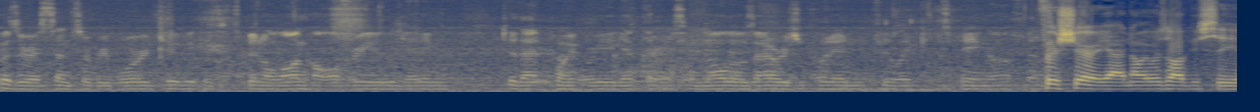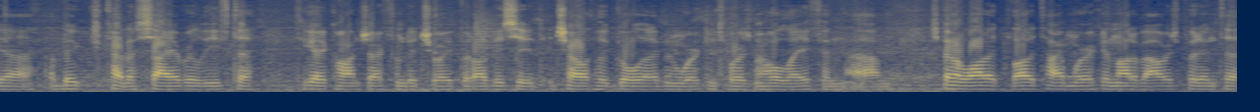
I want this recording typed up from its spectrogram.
Was there a sense of reward too? Because it's been a long haul for you getting to that point where you get there. So and all those hours you put in, you feel like it's paying off now. For sure, yeah. No, it was obviously uh, a big kind of sigh of relief to, to get a contract from Detroit, but obviously a childhood goal that I've been working towards my whole life, and um, spent a lot of lot of time working, a lot of hours put into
